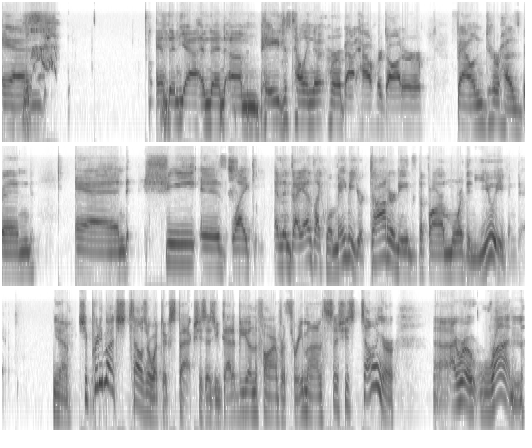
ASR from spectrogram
And and then yeah, and then um Paige is telling her about how her daughter found her husband and she is like and then Diane's like, well, maybe your daughter needs the farm more than you even do. Yeah. She pretty much tells her what to expect. She says, You've got to be on the farm for three months. So she's telling her Uh, I wrote run.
